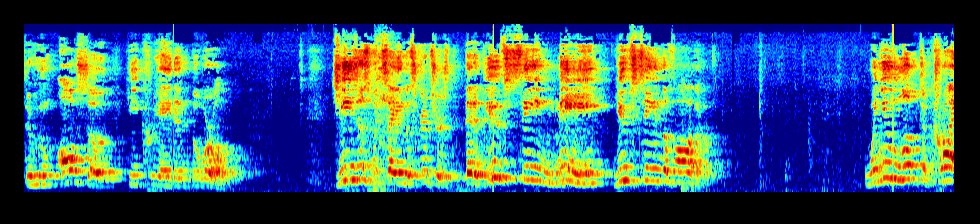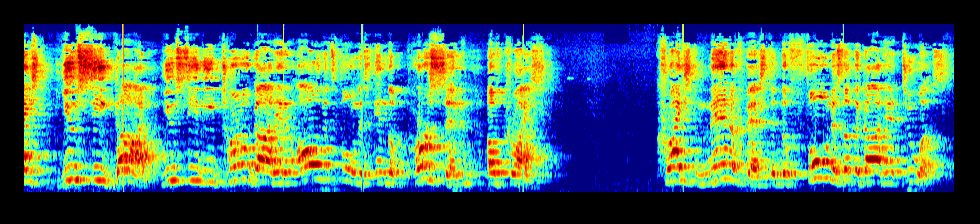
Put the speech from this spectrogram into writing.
through whom also He created the world. Jesus would say in the Scriptures that if you've seen me, you've seen the Father. When you look to Christ, you see God. You see the eternal Godhead in all of its fullness in the person of Christ. Christ manifested the fullness of the Godhead to us.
